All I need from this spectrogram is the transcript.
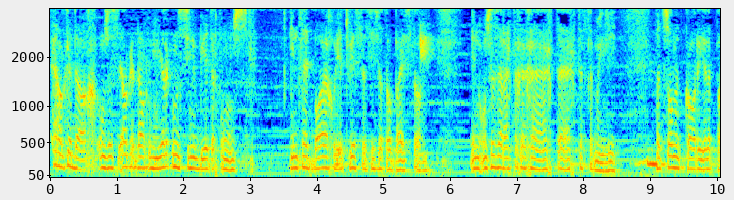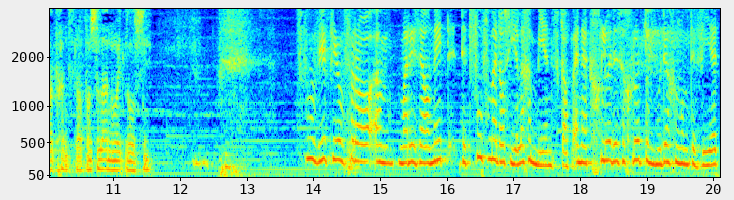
Elke dag, ons is elke dag om heerlik om sien hoe beter vir ons. En sy het baie goeie twee sissies wat op by staan. En ons is 'n regtige gehegte egte familie wat saam met mekaar die hele pad gaan stap. Ons sal haar nooit los nie. Sommige weer veel vra um Marisel net dit voel vir my daar's 'n hele gemeenskap en ek glo dis 'n groot bemoediging om te weet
